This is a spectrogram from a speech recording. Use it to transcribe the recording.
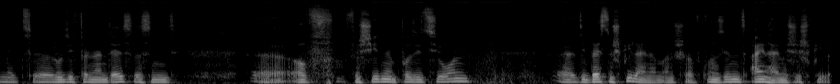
mit äh, Rudi Fernandez. Das sind äh, auf verschiedenen Positionen äh, die besten Spieler in der Mannschaft und sind einheimische Spieler.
